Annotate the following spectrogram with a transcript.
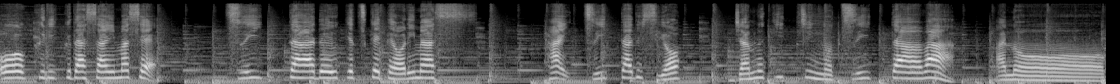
お送りくださいませ。ツイッターで受け付けております。はい。ツイッターですよ。ジャムキッチンのツイッターはあの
